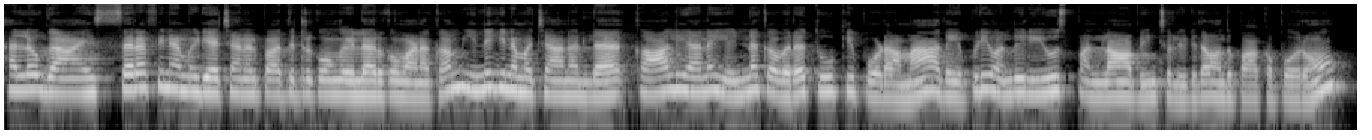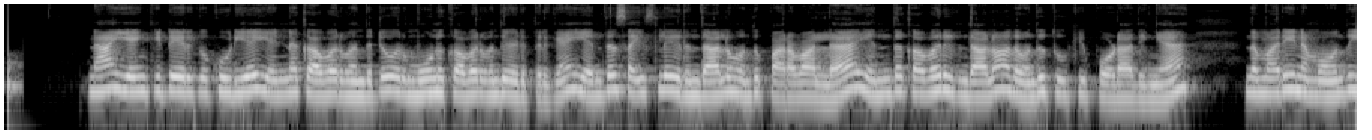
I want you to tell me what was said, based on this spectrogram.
Hello guys Serafina media channel பார்த்துட்ருக்கவங்க எல்லாருக்கும் வணக்கம். இன்றைக்கி நம்ம சேனலில் காலியான எண்ணெய் கவரை தூக்கி போடாமல் அதை எப்படி வந்து ரியூஸ் பண்ணலாம் அப்படின்னு சொல்லிட்டு தான் வந்து பார்க்க போகிறோம் நான் என்கிட்ட இருக்கக்கூடிய எண்ணெய் கவர் வந்துட்டு ஒரு மூணு கவர் வந்து எடுத்திருக்கேன். எந்த சைஸில் இருந்தாலும் வந்து பரவாயில்ல. எந்த கவர் இருந்தாலும் அதை வந்து தூக்கி போடாதீங்க. இந்த மாதிரி நம்ம வந்து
